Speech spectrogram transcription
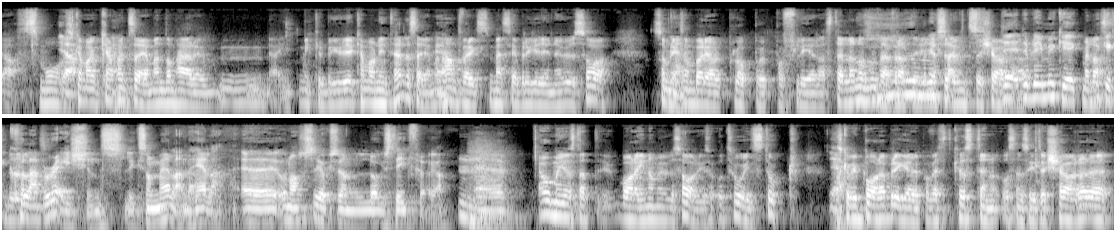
ja, små, Ja. ska man kanske inte säga, men de här mm, ja, inte mikrobryggerier kan man inte heller säga, men Ja. hantverksmässiga bryggerierna i USA som liksom Ja. börjar ploppa upp på flera ställen och sånt där för att Jo, det är att köra. Det, det blir mycket, mycket collaborations liksom mellan det hela. Eh, och någonstans är det också en logistikfråga. Mm. Eh, Jo, men just att bara inom USA är det ju så otroligt stort. Ja. Ska vi bara brygga det på västkusten och sen sitta och köra det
